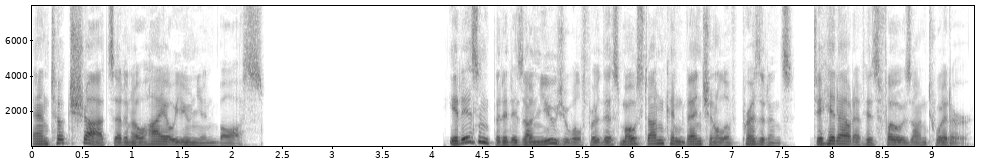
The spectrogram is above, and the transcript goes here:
and took shots at an Ohio union boss. It isn't that it is unusual for this most unconventional of presidents to hit out at his foes on Twitter.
